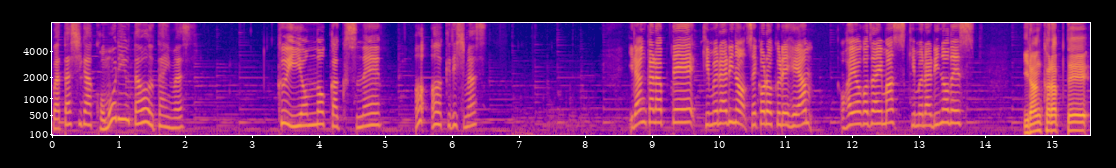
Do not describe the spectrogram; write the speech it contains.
私が子守歌を歌います。クイヨンのカクスね。をお送りします。イランカラプテ木村里乃セコロクレヘアン。おはようございます。木村里乃です。イランカラプテ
